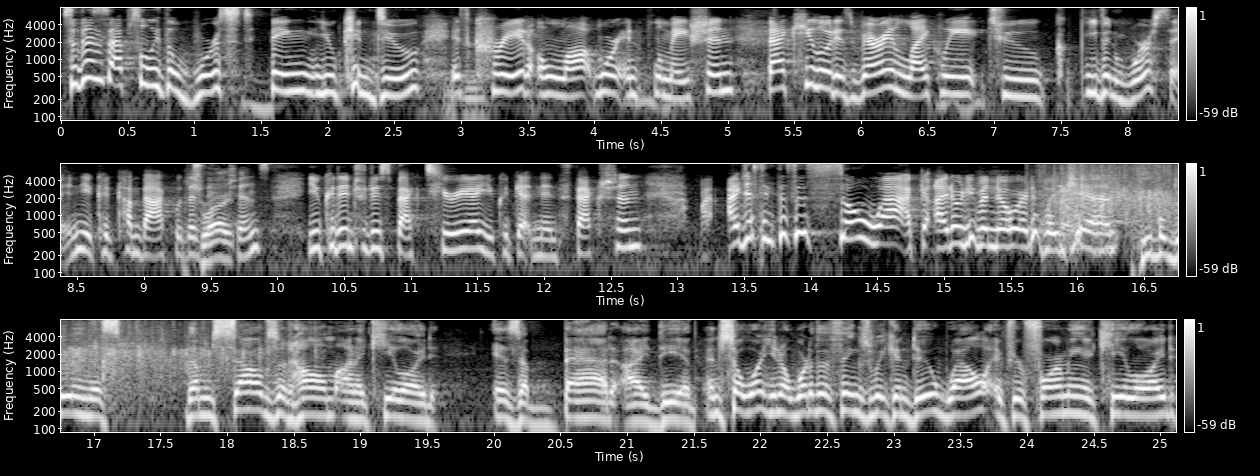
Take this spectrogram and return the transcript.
So this is absolutely the worst thing you can do is hmm. create a lot more inflammation. That keloid is very likely to even worsen you could come back with That's Right. You could introduce bacteria. You could get an infection. I, I just think this is so whack. I don't even know where to begin. People doing this themselves at home on a keloid is a bad idea. And so what, you know, what are the things we can do? Well, if you're forming a keloid,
